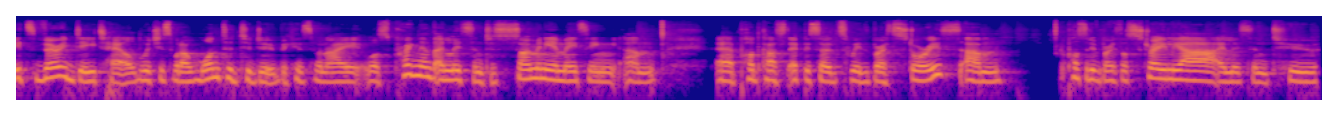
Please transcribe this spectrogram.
it's very detailed, which is what I wanted to do because when I was pregnant, I listened to so many amazing um, uh, podcast episodes with birth stories. Um, Positive Birth Australia. I listened to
